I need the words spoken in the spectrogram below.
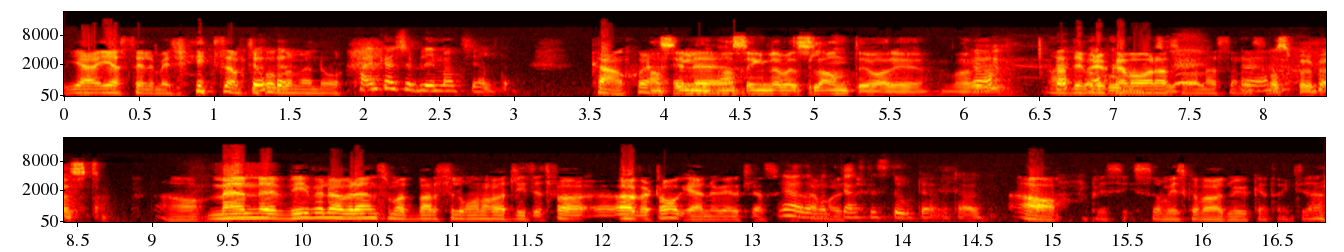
jag, jag ställer mig tveksam till honom ändå. Han kanske blir matchhjälte. Kanske. Han, singlar, eller... han singlar väl slant i varje... varje ja. ja, det brukar vara så nästan. Ja. På det bästa. Ja, men eh, vi är väl överens om att Barcelona har ett litet för, övertag här nu i Ja, de har ett ganska stort övertag. Ja, precis. Om vi ska vara ödmjuka tänkte jag.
